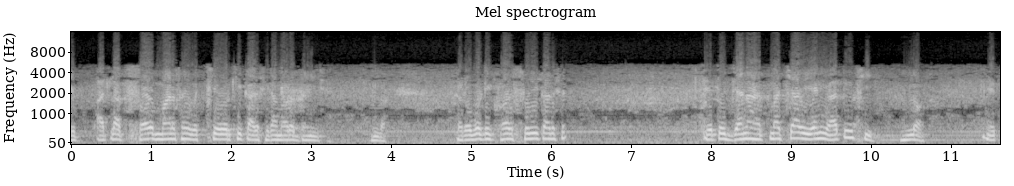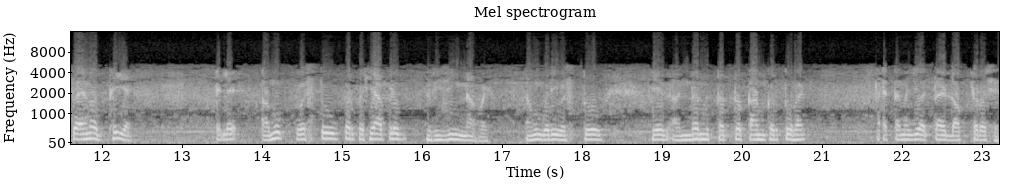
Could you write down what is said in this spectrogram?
એ આટલા સો માણસો વચ્ચે ઓળખી કાઢશે કે મારો ધણી છે. રોબોટિક હોર્સ શોધી કાઢશે? એ તો જેના હાથમાં ચાવી એની વાત ઓછી લો, એ તો એનો જ થઈ જાય. એટલે અમુક વસ્તુ ઉપર પછી આપણે રીઝિંગ ના હોય. અમુક બધી વસ્તુઓ એ અંદરનું તત્વ કામ કરતું હોય. તમે જો અત્યારે ડૉક્ટરો છે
